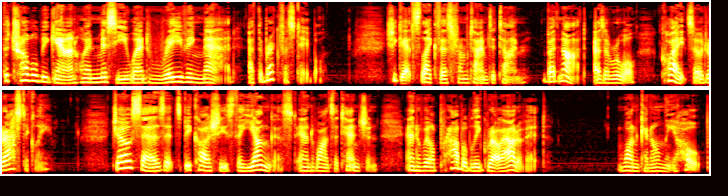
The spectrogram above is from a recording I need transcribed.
The trouble began when Missy went raving mad at the breakfast table. She gets like this from time to time, but not, as a rule, quite so drastically. Joe says it's because she's the youngest and wants attention, and will probably grow out of it. One can only hope.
